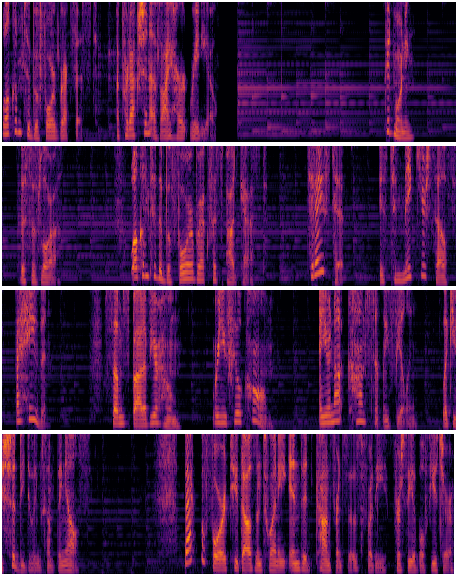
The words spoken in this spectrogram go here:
Welcome to Before Breakfast, a production of iHeartRadio. Good morning. This is Laura. Welcome to the Before Breakfast podcast. Today's tip is to make yourself a haven, some spot of your home where you feel calm and you're not constantly feeling like you should be doing something else. Back before 2020 ended conferences for the foreseeable future,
